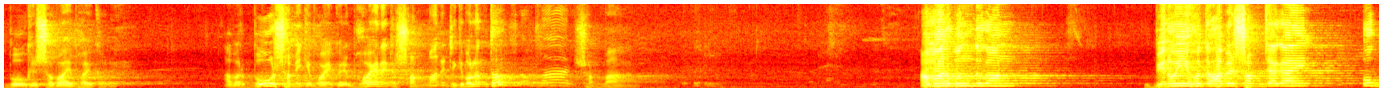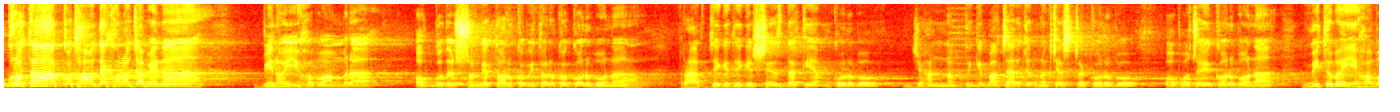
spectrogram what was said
বউকে সবাই ভয় করে। আবার বউ স্বামীকে ভয় করে। ভয় না এটা সম্মান। এটা কি বলেন তো? সম্মান। আমার বন্ধুগণ বিনয়ী হতে হবে সব জায়গায়। উগ্রতা কোথাও দেখানো যাবে না। বিনয়ী হব আমরা। অজ্ঞদের সঙ্গে তর্ক বিতর্ক করব না। রাত জেগে জেগে শেষ দাকিয়াম করব। জাহান্নাম থেকে বাঁচার জন্য চেষ্টা করব। অপচয় করব না। মিতবাই হব।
